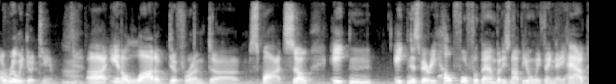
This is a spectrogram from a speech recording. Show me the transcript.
a really good team uh, in a lot of different uh, spots. So Ayton, Ayton is very helpful for them, but he's not the only thing they have.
